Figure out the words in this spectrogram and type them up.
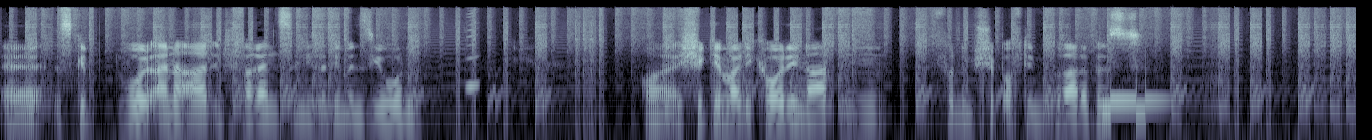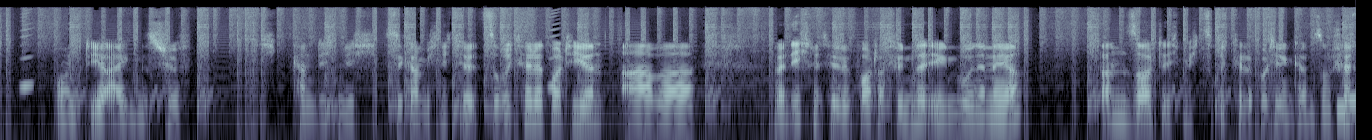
Äh, es gibt wohl eine Art Interferenz in dieser Dimension. Oh, ich schicke dir mal die Koordinaten von dem Schiff, auf dem du gerade bist. Und ihr eigenes Schiff. Ich kann dich nicht... Sie kann mich nicht zurück teleportieren, aber wenn ich einen Teleporter finde, irgendwo in der Nähe, dann sollte ich mich zurück teleportieren können zum Schiff.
